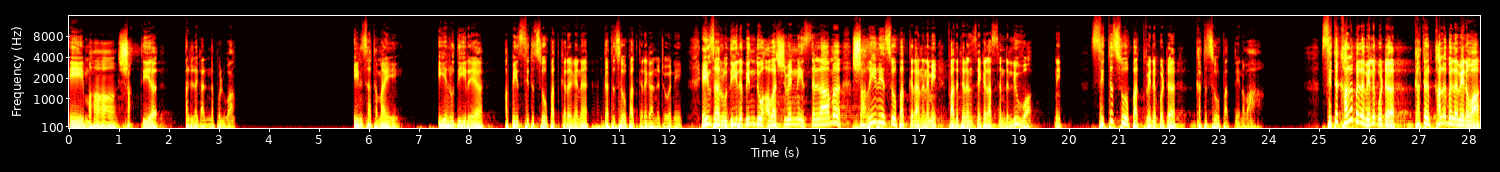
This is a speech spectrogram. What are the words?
ඒ මහා ශක්තිය අල්ලගන්න පුළුවන්. ඒ නිසා තමයි ඒ රුධීරය අපේ සිත සූපත් කරගෙන ගත සූපත් කරගන්නට ඕනේ. ඒ නිසා රුධීර බින්දුව අවශ්‍ය වෙන්නේ ඉස්සෙල්ලාම ශරීරය සූපත් කරන්න නෙමෙයි. ෆාදර් ටෙරන්ස් එක ලස්සනට ලිව්වා. නේ. සිත සූපත් වෙනකොට ගත සූපත් වෙනවා. සිත කලබල වෙනකොට ගත කලබල වෙනවා.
